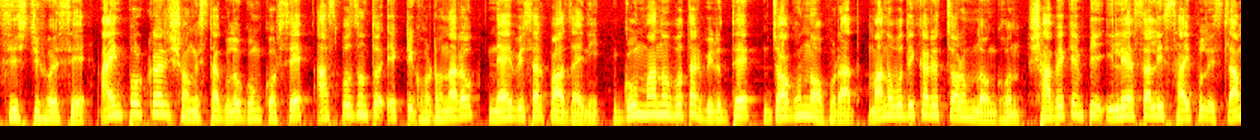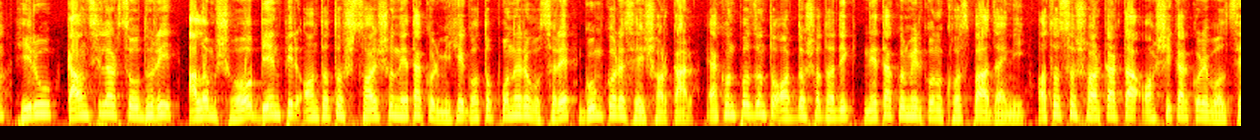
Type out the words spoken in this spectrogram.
সৃষ্টি হয়েছে। আইন প্রক্রিয়ার সংস্থাগুলো গুম করছে আজ পর্যন্ত একটি ঘটনারও ন্যায় বিচার পাওয়া যায়নি। গুম মানবতার বিরুদ্ধে জঘন্য অপরাধ। মানবাধিকারের চরম লঙ্ঘন। সাবেক এমপি ইলিয়াস আলী সাইফুল ইসলাম, হিরু, কাউন্সিলর চৌধুরী আলম সহ বিএনপির অন্তত ছয়শো নেতাকর্মীকে গত পনেরো বছরে গুম করেছে এই সরকার। এখন পর্যন্ত অর্ধ শতাধিক নেতাকর্মীর কোনো খোঁজ পাওয়া যায়নি। অথচ সরকার তা অস্বীকার করে বলছে,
